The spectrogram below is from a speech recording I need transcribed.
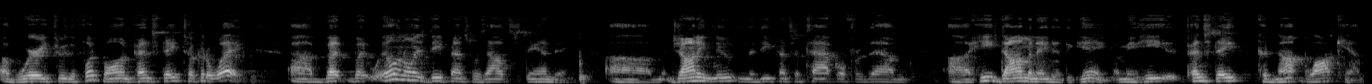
of where he threw the football, and Penn State took it away. Uh, but but Illinois' defense was outstanding. Um, Johnny Newton, the defensive tackle for them, uh, he dominated the game. I mean, he Penn State could not block him,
